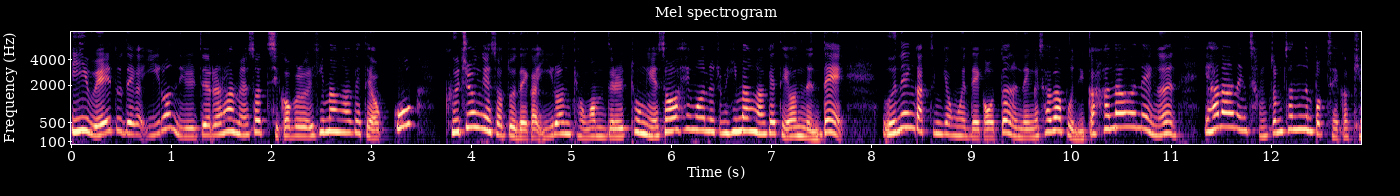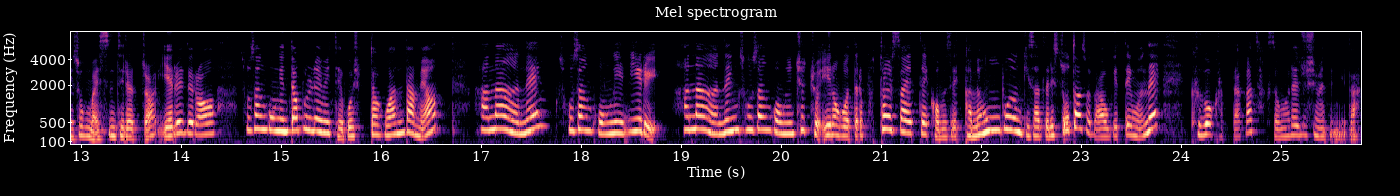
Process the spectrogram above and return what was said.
이 외에도 내가 이런 일들을 하면서 직업을 희망하게 되었고 그 중에서도 내가 이런 경험들을 통해서 행원을 좀 희망하게 되었는데 은행 같은 경우에 내가 어떤 은행을 찾아보니까 하나은행은 이 하나은행 장점 찾는 법 제가 계속 말씀드렸죠. 예를 들어 소상 공인 WM이 되고 싶다고 한다면 하나은행 소상공인 1위 하나은행 소상공인 최초 이런 것들을 포털 사이트에 검색하면 홍보용 기사들이 쏟아져 나오기 때문에 그거 갖다가 작성을 해주시면 됩니다.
